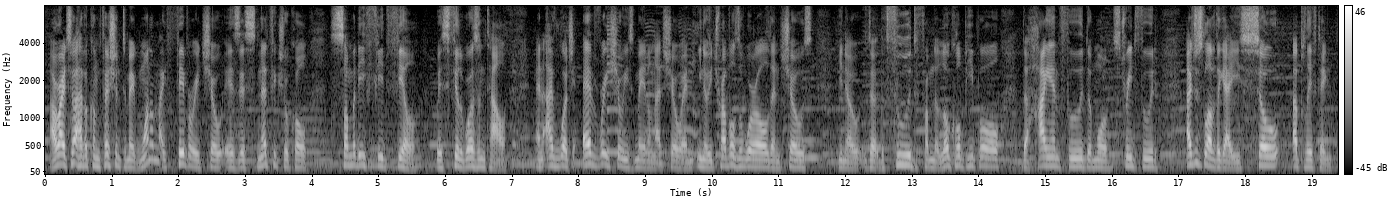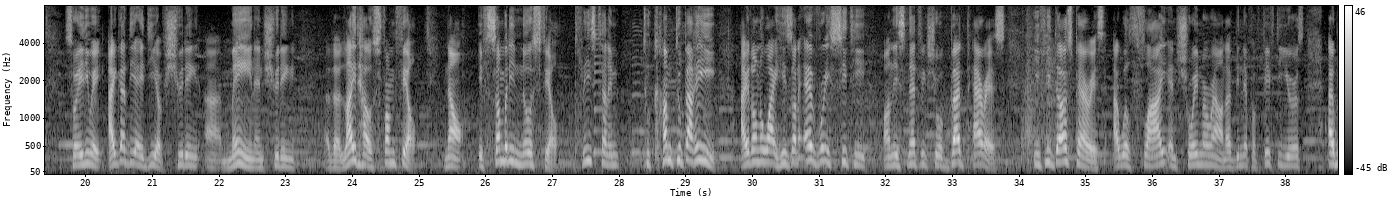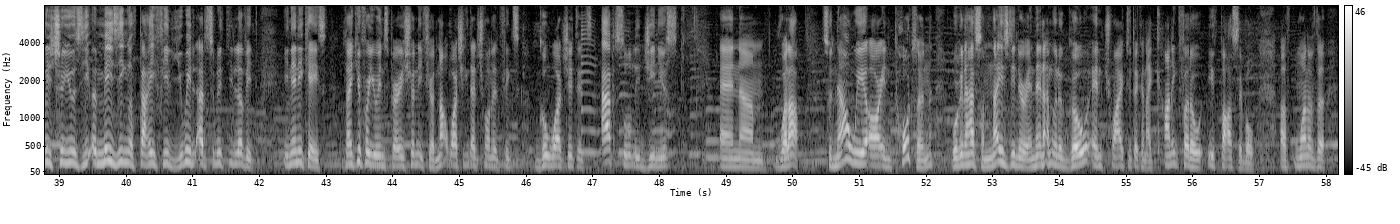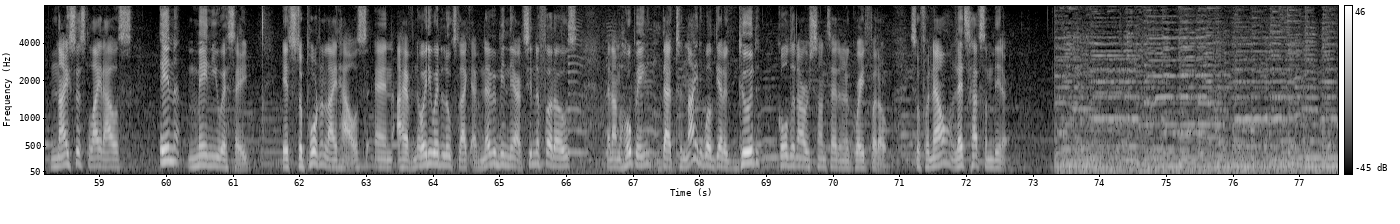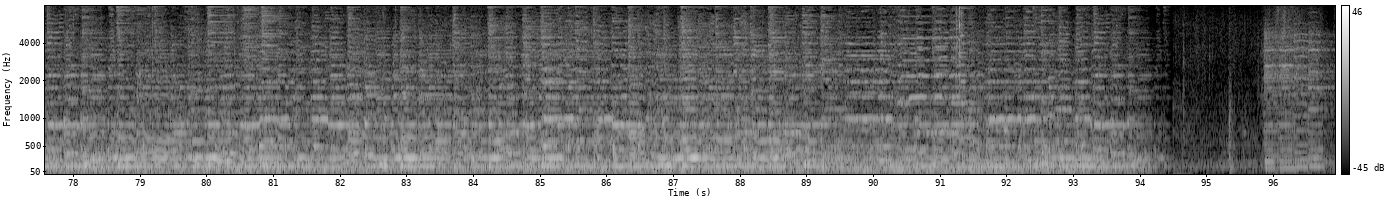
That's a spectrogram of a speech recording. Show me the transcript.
All right, so I have a confession to make. One of my favorite show is this Netflix show called Somebody Feed Phil with Phil Rosenthal. And I've watched every show he's made on that show. And, you know, he travels the world and shows, you know, the, the food from the local people, the high-end food, the more street food. I just love the guy. He's so uplifting. So anyway, I got the idea of shooting uh, Maine and shooting uh, the lighthouse from Phil. Now, if somebody knows Phil, please tell him to come to Paris. I don't know why. He's on every city on this Netflix show but Paris. If he does Paris, I will fly and show him around. I've been there for 50 years. I will show you the amazing of Paris Phil. You will absolutely love it. In any case, thank you for your inspiration. If you're not watching that show on Netflix, go watch it. It's absolutely genius. And um, voila. So now we are in Portland. We're gonna have some nice dinner and then I'm gonna go and try to take an iconic photo, if possible, of one of the nicest lighthouse in Maine, USA. It's the Portland Lighthouse and I have no idea what it looks like. I've never been there. I've seen the photos and I'm hoping that tonight we'll get a good golden hour sunset and a great photo. So for now, let's have some dinner.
